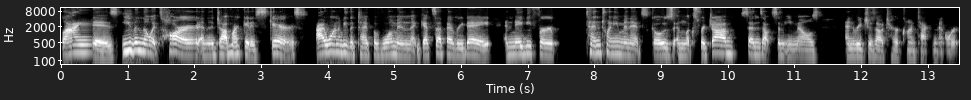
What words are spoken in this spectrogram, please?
Line is even though it's hard and the job market is scarce, I want to be the type of woman that gets up every day and maybe for 10, 20 minutes goes and looks for job, sends out some emails, and reaches out to her contact network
